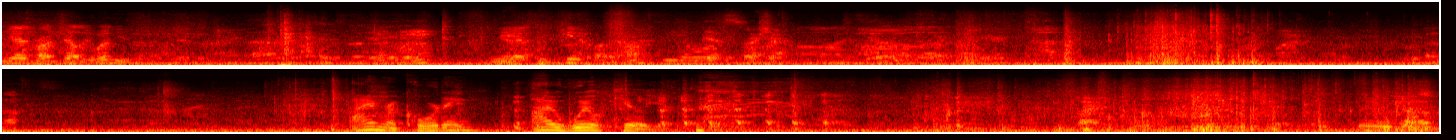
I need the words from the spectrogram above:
You guys brought jelly with you, though. You guys need peanut butter, huh? Yes. For sure. Enough. I'm recording. I will kill you. There we go.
